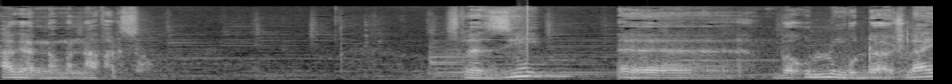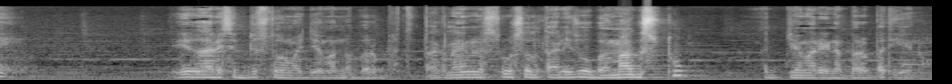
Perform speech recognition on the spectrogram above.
ሀገር ነው የምናፈርሰው። ስለዚህ በሁሉም ጉዳዮች ላይ የዛሬ ስድስት ወር መጀመር ነበረበት። ጠቅላይ ሚኒስትሩ ስልጣን ይዞ በማግስቱ መጀመር የነበረበት ይሄ ነው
